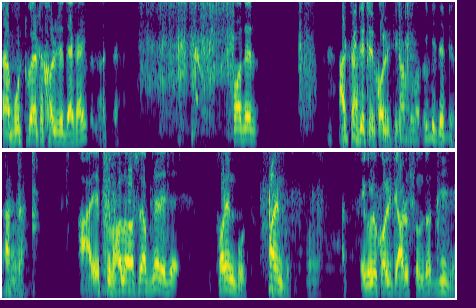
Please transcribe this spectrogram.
হ্যাঁ বুট কয়েকটা কোয়ালিটি দেখাই। আচ্ছা। আমাদের আচ্ছা। জেটের কোয়ালিটি ইপিজেটের আচ্ছা। আর এর চেয়ে ভালো আছে আপনার এই যে ফরেন বুট ফরেন বুট এগুলোর কোয়ালিটি আরও সুন্দর। জি জি।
